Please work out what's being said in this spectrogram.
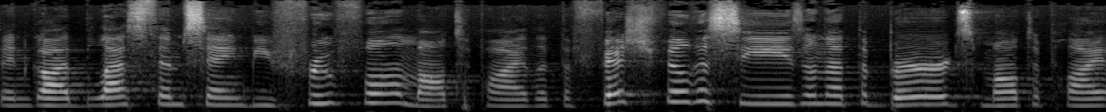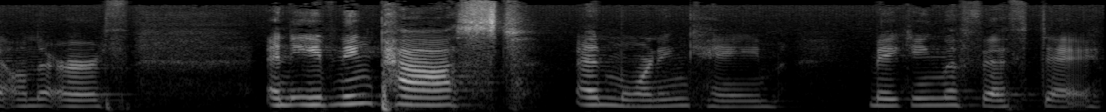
Then God blessed them, saying, Be fruitful and multiply. Let the fish fill the seas and let the birds multiply on the earth. And evening passed and morning came, making the fifth day.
